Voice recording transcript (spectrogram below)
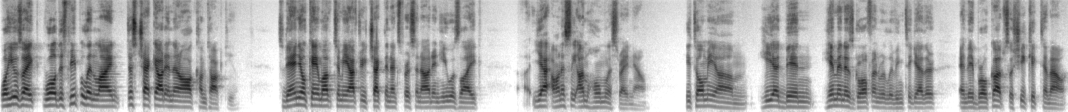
well, he was like, well, there's people in line. Just check out and then I'll come talk to you. So Daniel came up to me after he checked the next person out and he was like, yeah, honestly, I'm homeless right now. He told me um, he had been, him and his girlfriend were living together and they broke up, so she kicked him out.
